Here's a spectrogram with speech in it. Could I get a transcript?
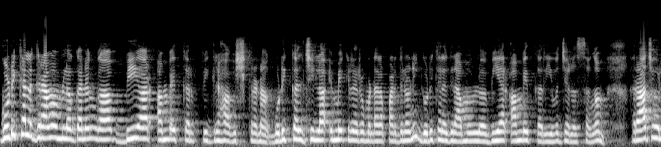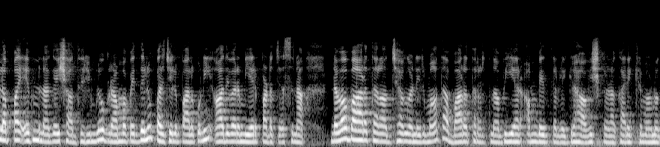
గుడికల్ గ్రామంలో ఘనంగా బీఆర్ అంబేద్కర్ విగ్రహావిష్కరణ. గుడికల్ జిల్లా ఎమ్మెకినేరు మండల పరిధిలోని గుడికల గ్రామంలో బీఆర్ అంబేద్కర్ యువజన సంఘం రాజోలప్ప ఎం. నగేష్ ఆధ్వర్యంలో గ్రామ పెద్దలు ప్రజలు పాల్గొని ఆదివారం ఏర్పాటు చేసిన నవభారత రాజ్యాంగ నిర్మాత భారతరత్న బీఆర్ అంబేద్కర్ విగ్రహ ఆవిష్కరణ కార్యక్రమంలో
